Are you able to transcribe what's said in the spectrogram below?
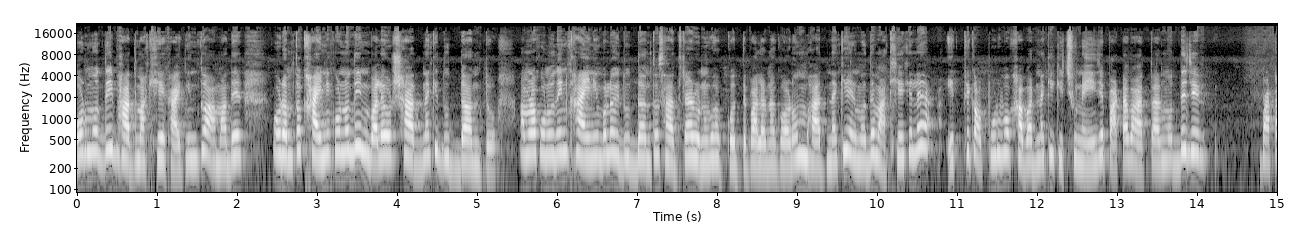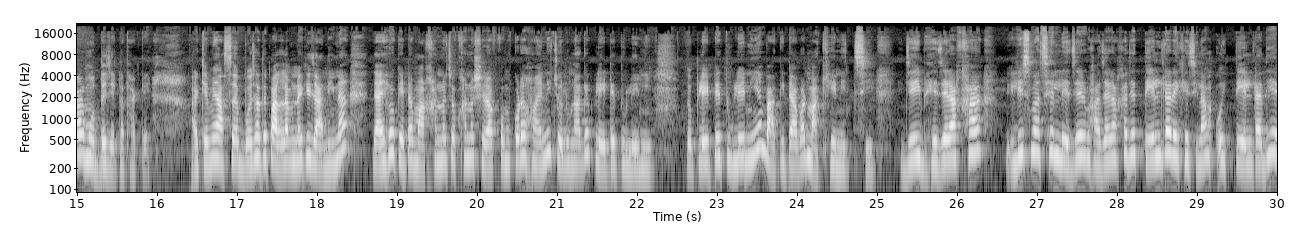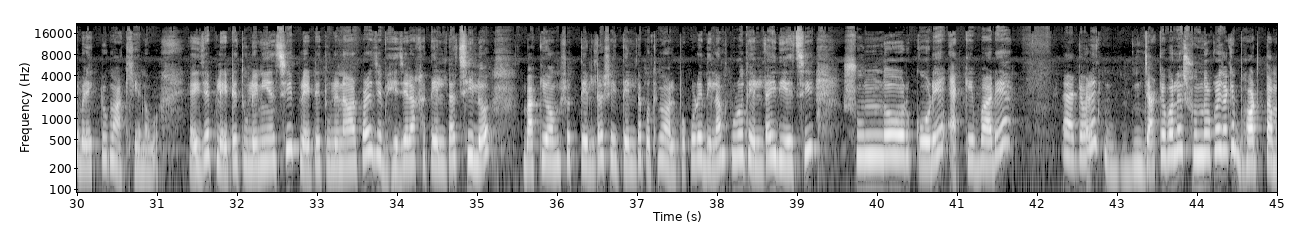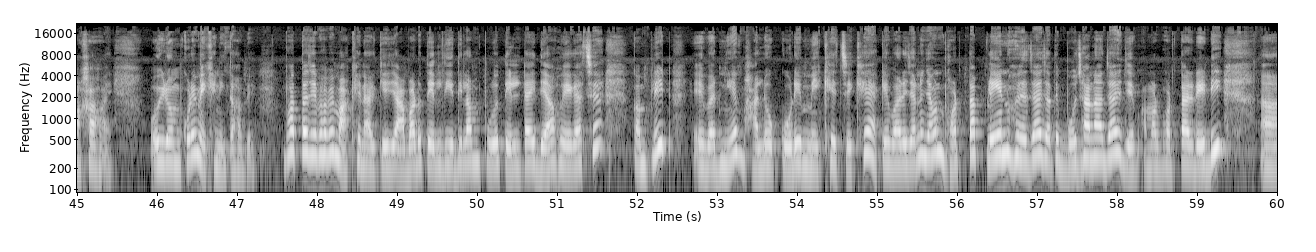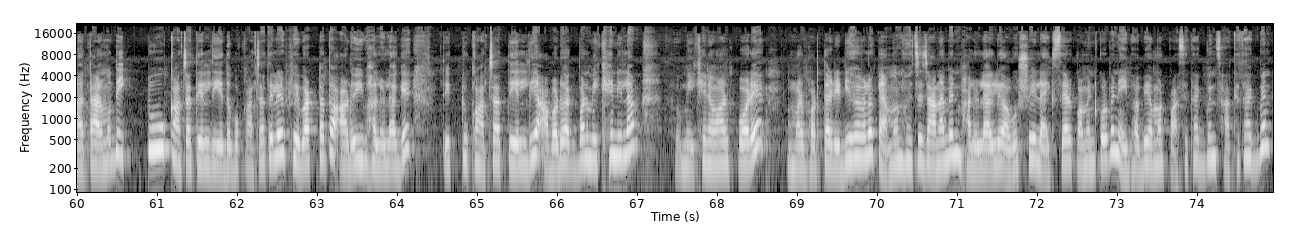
ওর মধ্যেই ভাত মাখিয়ে খায়। কিন্তু আমাদের ওরম তো খাইনি কোনো দিন বলে ওর স্বাদ নাকি দুর্দান্ত। আমরা কোনো দিন খাইনি বলে ওই দুর্দান্ত স্বাদটা আর অনুভব করতে পারলাম না। গরম ভাত নাকি এর মধ্যে মাখিয়ে খেলে এর থেকে অপূর্ব খাবার নাকি কিছু নেই। যে পাটা ভাতার মধ্যে যে বাটার মধ্যে যেটা থাকে। আর কি আমি আসে বোঝাতে পারলাম নাকি জানি না। যাই হোক, এটা মাখানো চোখানো সেরকম করে হয়নি। চলুন আগে প্লেটে তুলে নিই। তো প্লেটে তুলে নিয়ে বাকিটা আবার মাখিয়ে নিচ্ছি। যেই ভেজে রাখা ইলিশ মাছের লেজের ভাজা রাখা যে তেলটা রেখেছিলাম, ওই তেলটা দিয়ে এবার একটু মাখিয়ে নেব। এই যে প্লেটে তুলে নিয়েছি। প্লেটে তুলে নেওয়ার পরে যে ভেজে রাখা তেলটা ছিল, বাকি অংশের তেলটা, সেই তেলটা প্রথমে অল্প করে দিলাম। পুরো তেলটাই দিয়েছি। সুন্দর করে একেবারে একেবারে যাকে বলে সুন্দর করে যাকে ভর্তা মাখা হয় ওই রম করে মেখে নিতে হবে। ভর্তা যেভাবে মাখেন আর কি যে আবারও তেল দিয়ে দিলাম, পুরো তেলটাই দেওয়া হয়ে গেছে কমপ্লিট এবার নিয়ে ভালো করে মেখে চেখে একেবারে যেন, যেমন ভর্তা প্লেন হয়ে যায়, যাতে বোঝা না যায় যে আমার ভর্তা রেডি তার মধ্যে একটু কাঁচা তেল দিয়ে দেবো। কাঁচা তেলের ফ্লেভারটা তো আরোই ভালো লাগে। তো একটু কাঁচা তেল দিয়ে আবারও একবার মেখে নিলাম। তো মেখে নেওয়ার পরে আমার ভর্তা রেডি হয়ে গেলো। কেমন হয়েছে জানাবেন, ভালো লাগলে অবশ্যই লাইক শেয়ার কমেন্ট করবেন। এইভাবে আমার পাশে থাকবেন, সাথে থাকবেন।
